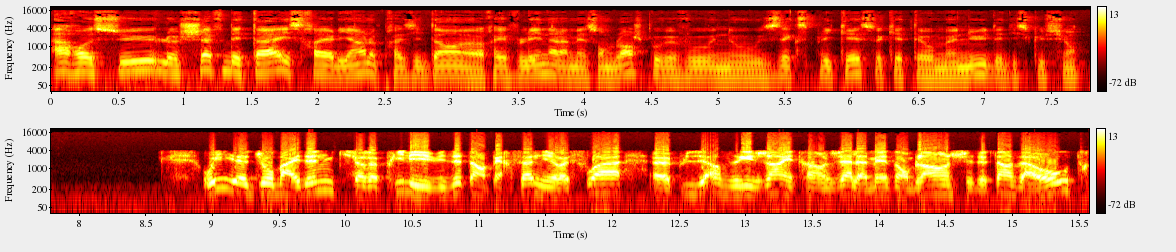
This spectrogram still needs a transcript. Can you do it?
a reçu le chef d'État israélien, le président Rivlin, à la Maison Blanche. Pouvez-vous nous expliquer ce qui était au menu des discussions? Oui, euh, Joe Biden qui a repris les visites en personne, il reçoit euh, plusieurs dirigeants étrangers à la Maison Blanche de temps à autre.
